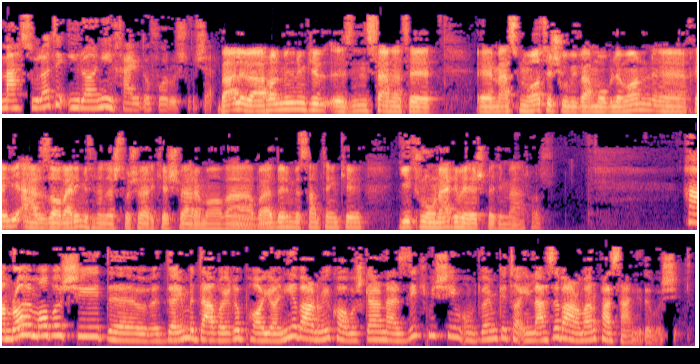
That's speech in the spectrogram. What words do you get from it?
محصولات ایرانی خرید و فروش میشه بله به هر حال می‌دونیم که از این صنعت مصنوعات چوبی و مبلمان خیلی ارزآوری می‌تونه داشته باشه برای کشور ما و باید بریم به سمت اینکه یک رونقی بهش بدیم به حال. همراه ما باشید. داریم به دقایق پایانی برنامه کاوشگر نزدیک میشیم. امیدواریم که تا این لحظه برنامه رو پسندیده باشید.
